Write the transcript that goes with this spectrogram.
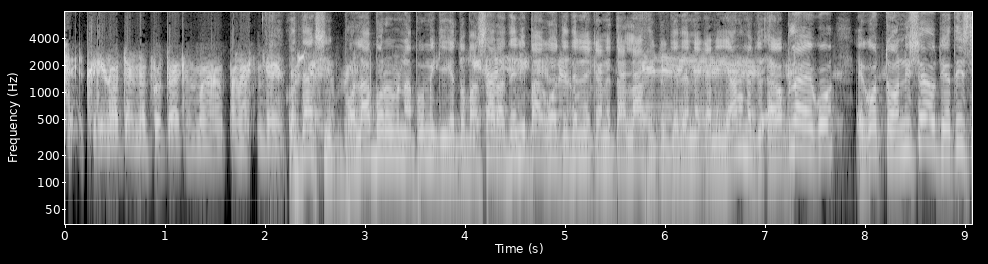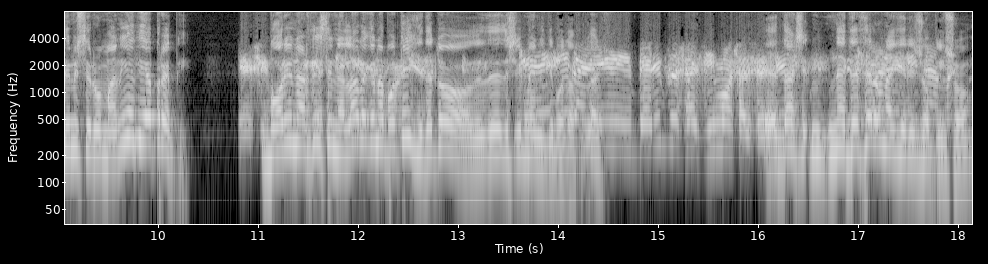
Σε- Κρινόταν ένα πρωτάθλημα Παναθηναϊκός. Εντάξει, πολλά μπορούμε να πούμε και για τον Μπασάρα. Δεν είπα εγώ ότι δεν έκανε τα λάθη του και δεν έκανε για όνομα του. Ε, Απλά εγώ, εγώ τόνισα ότι αυτή τη στιγμή στη Ρουμανία διαπρέπει. Μπορεί να έρθει στην Ελλάδα και να αποτύχει. Δεν, το, δεν δεν σημαίνει τίποτα αυτό. εντάξει. Η περίπτωση σας θυμόσαστε. Ε, εντάξει, ναι, δεν θέλω να γυρίζω Ήταν πίσω.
